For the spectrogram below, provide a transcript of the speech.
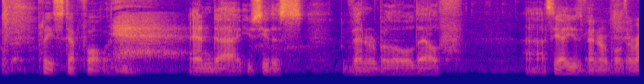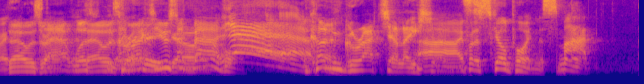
please step forward. Yeah. And uh, you see this venerable old elf. Uh, see, I used venerable the right. That was That right. was that was the correct use of Go. venerable. Yeah. Congratulations. Ah, I put a skill point in the smart.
